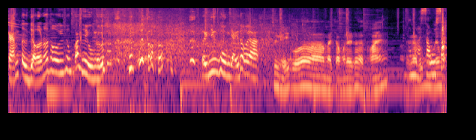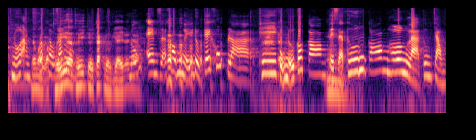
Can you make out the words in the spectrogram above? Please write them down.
cảm từ vợ nó thôi chứ không có nhiều nữa. Tự nhiên buồn vậy thôi à. Suy nghĩ của mẹ chồng ở đây rất là thoáng. Thật không ra mà đúng sâu sắc nữa anh nếu mà rất gặp sâu thúy sắc luôn. thúy chưa chắc được vậy đó nha. Đúng em sẽ không nghĩ được cái khúc là khi phụ nữ có con thì Ừ. sẽ thương con hơn là thương chồng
